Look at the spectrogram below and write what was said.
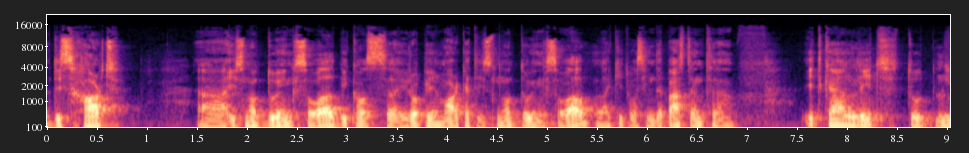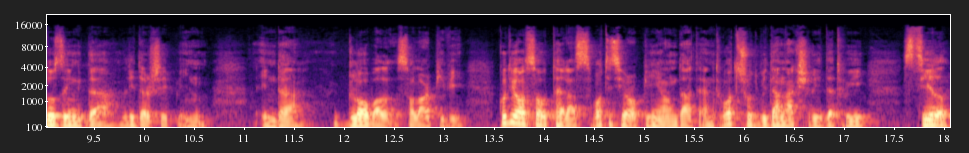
this heart uh, is not doing so well because uh, European market is not doing so well like it was in the past, and uh, it can lead to losing the leadership in in the global solar PV. Could you also tell us what is your opinion on that, and what should be done actually that we still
